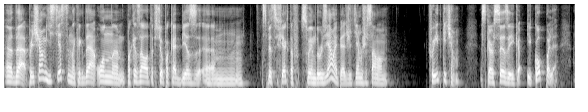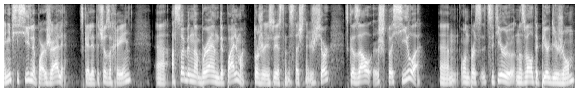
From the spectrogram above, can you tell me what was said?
э, да, причем, естественно, когда он э, показал это все пока без эм, спецэффектов своим друзьям, опять же, тем же самым Фридкичем, Скорсезе и, и Копполе, они все сильно поржали, сказали, это что за хрень? Э, особенно Брайан Де Пальма, тоже известный достаточно режиссер, сказал, что сила, эм, он, цитирую, назвал это пердежом,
